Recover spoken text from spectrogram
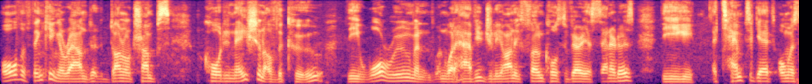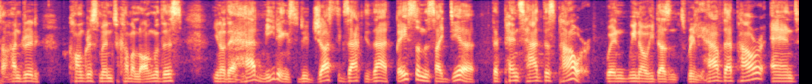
all the thinking around Donald Trump's coordination of the coup, the war room and, and what have you, Giuliani's phone calls to various senators, the attempt to get almost 100 congressmen to come along with this. You know, they had meetings to do just exactly that based on this idea that Pence had this power when we know he doesn't really have that power. And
